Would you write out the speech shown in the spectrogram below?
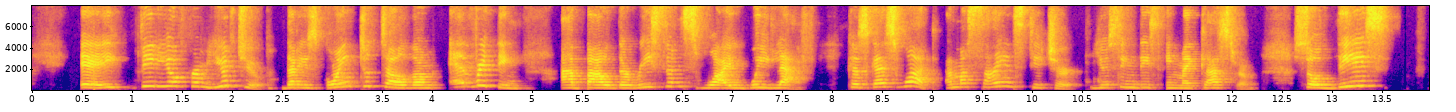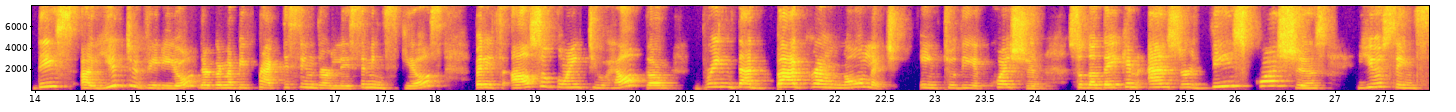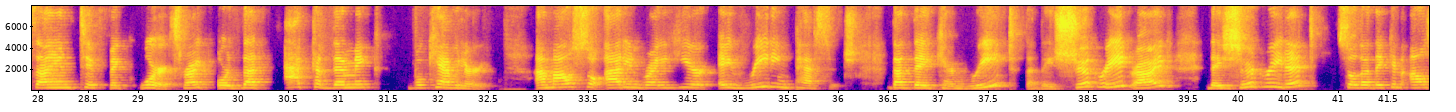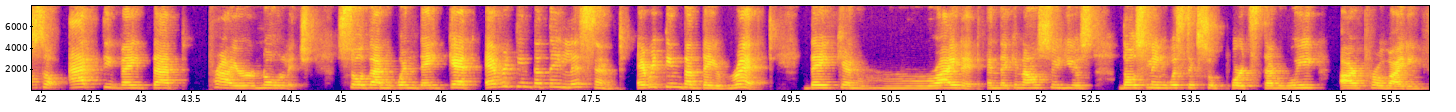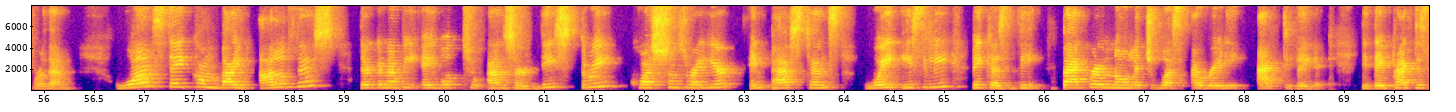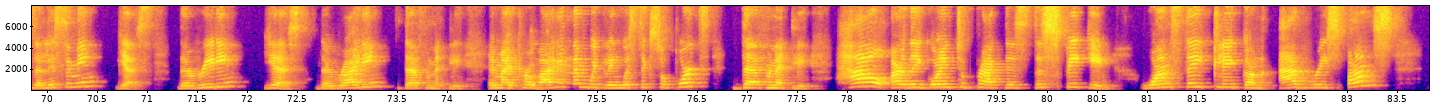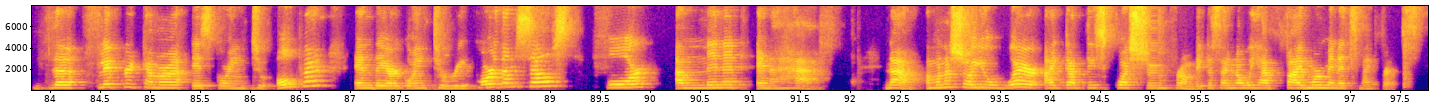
a video from YouTube that is going to tell them everything about the reasons why we laugh. Because guess what? I'm a science teacher using this in my classroom. So these this uh, YouTube video, they're going to be practicing their listening skills, but it's also going to help them bring that background knowledge into the equation so that they can answer these questions using scientific words, right? Or that academic vocabulary. I'm also adding right here a reading passage that they can read, that they should read, right? They should read it so that they can also activate that prior knowledge so that when they get everything that they listened, everything that they read, they can write it and they can also use those linguistic supports that we are providing for them. Once they combine all of this, they're going to be able to answer these three questions right here in past tense way easily because the background knowledge was already activated. Did they practice the listening? Yes. The reading? Yes, the writing, definitely. Am I providing them with linguistic supports? Definitely. How are they going to practice the speaking? Once they click on add response, the Flipgrid camera is going to open and they are going to record themselves for a minute and a half. Now, I'm going to show you where I got this question from because I know we have five more minutes, my friends.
